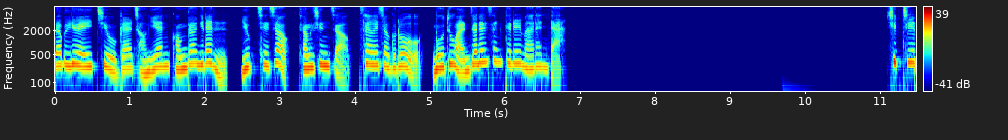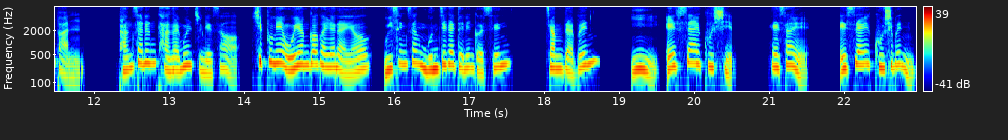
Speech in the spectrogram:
WHO가 정의한 건강이란 육체적, 정신적, 사회적으로 모두 완전한 상태를 말한다. 17번. 방사능 강화물 중에서 식품의 오염과 관련하여 위생상 문제가 되는 것은 정답은 2. SR90. 해설. SR90은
